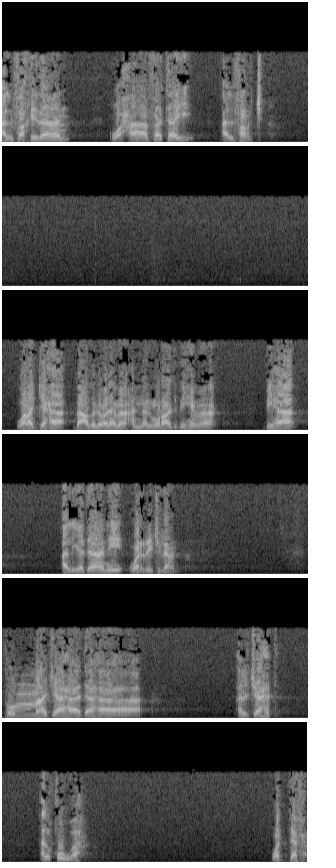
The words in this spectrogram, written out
الفخذان وحافتي الفرج. ورجح بعض العلماء أن المراد بهما بها اليدان والرجلان. ثم جهدها الجهد القوة والدفع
